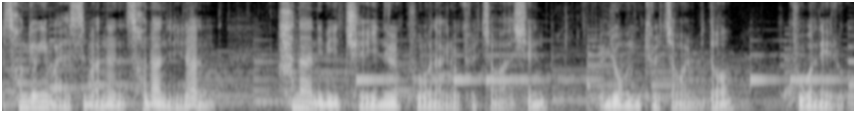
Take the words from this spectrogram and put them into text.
성경이 말씀하는 선한 일이란 하나님이 죄인을 구원하기로 결정하신 의로운 결정을 믿어 구원에 이르고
